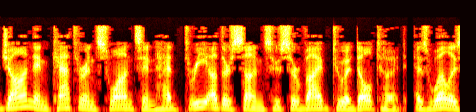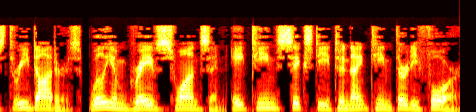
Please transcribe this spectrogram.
John and Catherine Swanson had three other sons who survived to adulthood, as well as three daughters, William Graves Swanson (1860–1934),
